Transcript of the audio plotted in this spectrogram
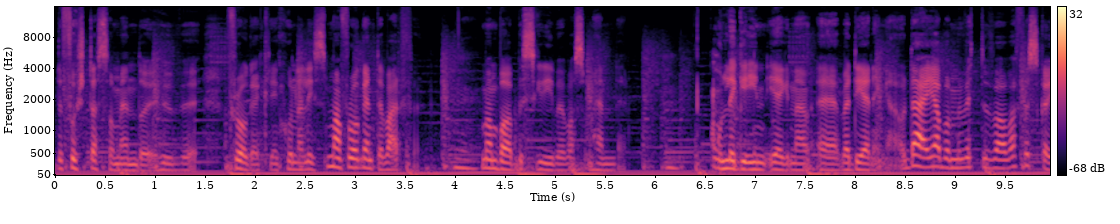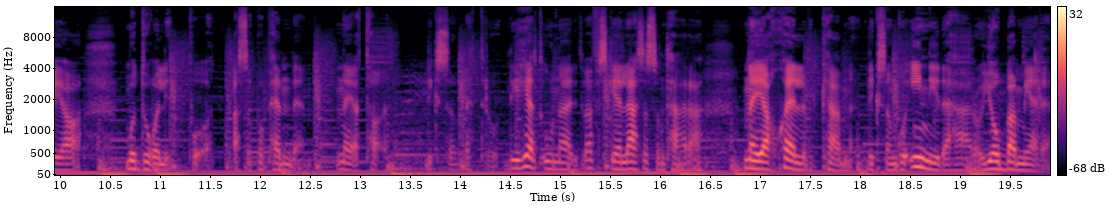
det första som ändå är huvudfrågan kring journalism. Man frågar inte varför. Mm. Man bara beskriver vad som händer. Mm. Och lägger in egna eh, värderingar. Och där jag bara, men vet du vad, varför ska jag må dåligt på, alltså på pendeln när jag tar liksom, metro? Det är helt onödigt. Varför ska jag läsa sånt här eh, när jag själv kan liksom, gå in i det här och jobba med det?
